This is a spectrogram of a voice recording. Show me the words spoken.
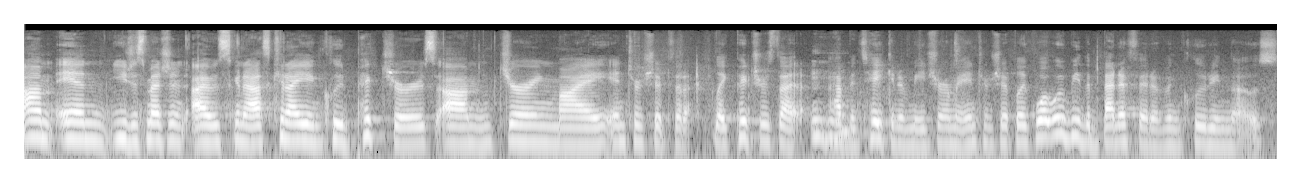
Um, and you just mentioned, I was going to ask, can I include pictures um, during my internship that, like pictures that Mm-hmm. have been taken of me during my internship? Like, what would be the benefit of including those?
